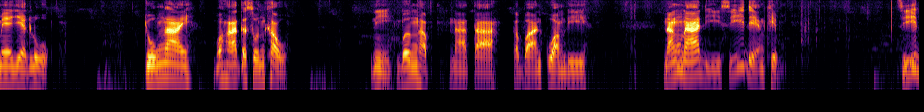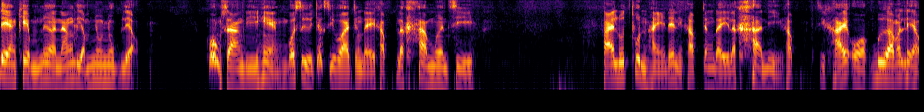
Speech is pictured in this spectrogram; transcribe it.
แม่แยกลูก จูงง่ายบ่หาแต่สนเข่านี่เบิ้งครับ หน้าตากระบาลกว้างดี หนังหนาดีสีแดงเข้ม สีแดงเข้มเนื้อหนังเหลี่ยมยุยุบเหลี่ยวโครงสร้างดีแห้งบ่ซื้อจักสิว่าจังใดครับ ราคาเมือนสีขายรุดทุนให้ได้นี่ครับ จังใดราคานี่ครับสิขายออกเบื่อมันแล้ว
